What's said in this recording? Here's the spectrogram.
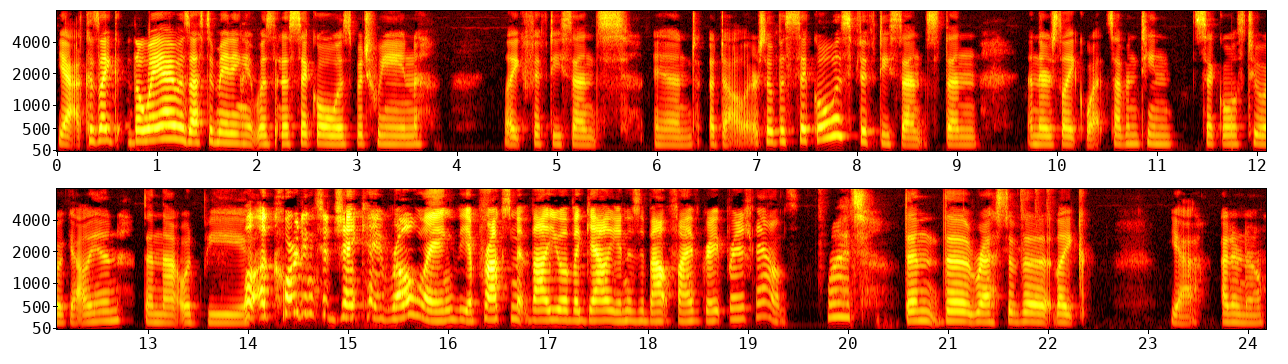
Yeah, because like the way I was estimating it was that a sickle was between like 50 cents and a dollar. So if a sickle was 50 cents, then, and there's like what, 17 sickles to a galleon, then that would be. well, according to J.K. Rowling, the approximate value of a galleon is about five Great British pounds. what? Then the rest of the, like, yeah, I don't know.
